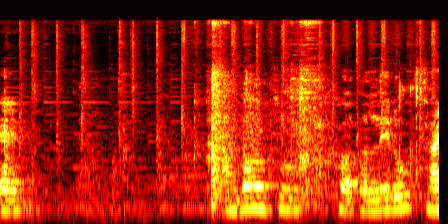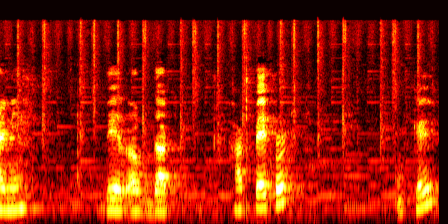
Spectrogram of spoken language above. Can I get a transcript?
And I'm going to cut a little tiny bit of that hot pepper okay?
